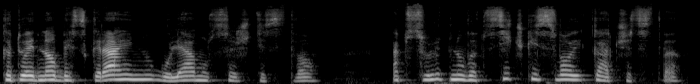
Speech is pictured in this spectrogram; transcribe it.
като едно безкрайно голямо същество, абсолютно във всички свои качества –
